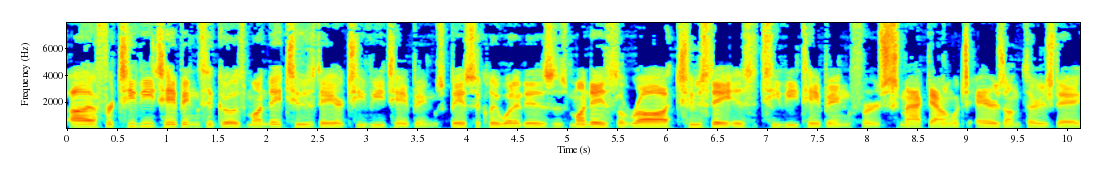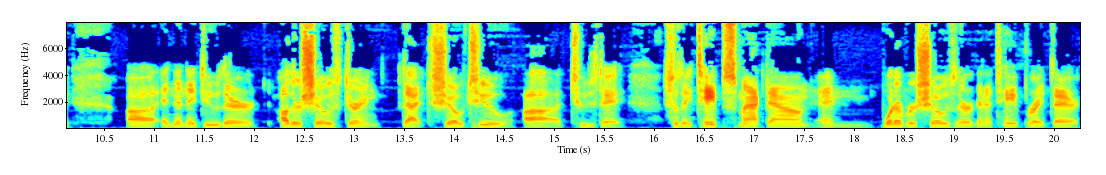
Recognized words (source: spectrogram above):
uh, for TV tapings. It goes Monday, Tuesday, or TV tapings. Basically, what it is is Monday is the Raw, Tuesday is the TV taping for SmackDown, which airs on Thursday, uh, and then they do their other shows during that show too, uh, Tuesday. So they tape SmackDown and whatever shows they're going to tape right there.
